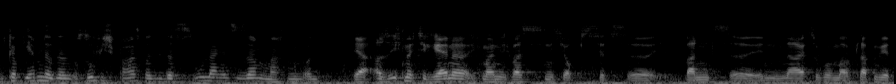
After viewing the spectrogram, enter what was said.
ich glaube, die haben da dann auch so viel Spaß, weil sie das so lange zusammen machen und Ja, also ich möchte gerne, ich meine, ich weiß nicht, ob es jetzt, äh, wann es äh, in naher Zukunft mal klappen wird,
